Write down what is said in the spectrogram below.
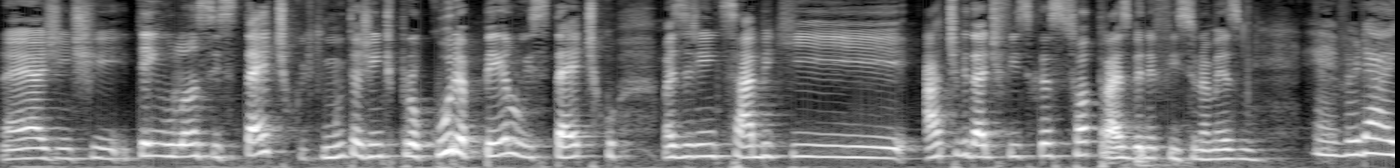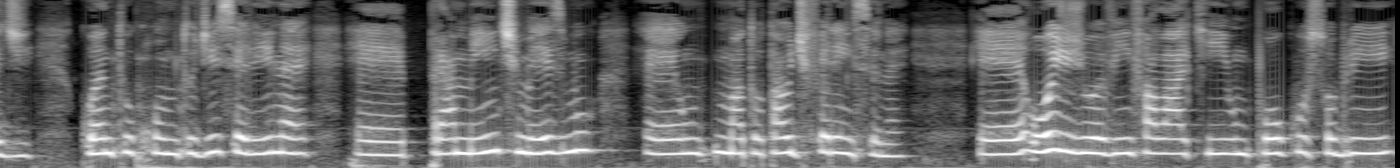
né? A gente tem o lance estético, que muita gente procura pelo estético, mas a gente sabe que a atividade física só traz benefício, não é mesmo? É verdade. Quanto, como tu disse ali, né? É, pra mente mesmo, é um- uma total diferença, né? É, hoje, Ju, eu vim falar aqui um pouco sobre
